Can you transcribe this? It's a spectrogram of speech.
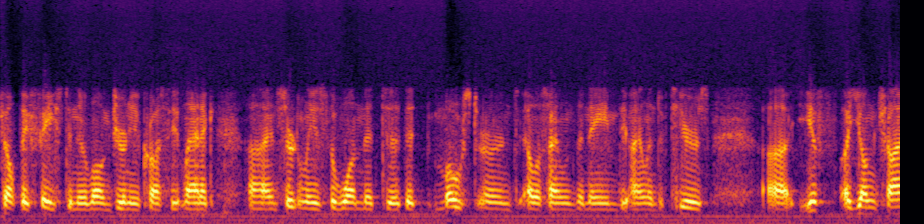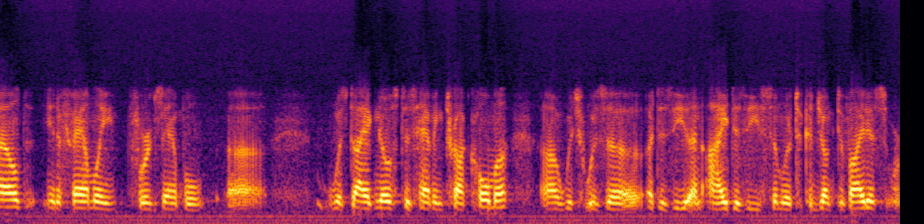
felt they faced in their long journey across the Atlantic, uh, and certainly is the one that uh, that most earned Ellis Island the name, the Island of Tears. Uh, if a young child in a family, for example, was diagnosed as having trachoma, uh, which was a, a disease, an eye disease similar to conjunctivitis, or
